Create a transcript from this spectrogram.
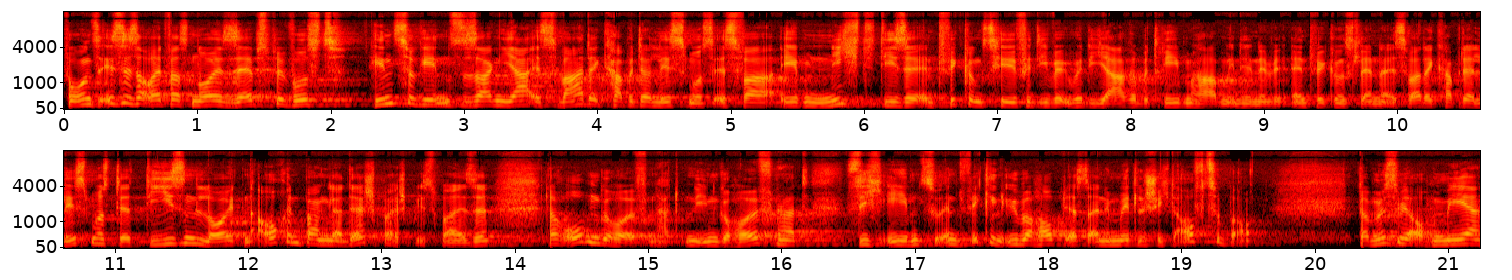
Für uns ist es auch etwas Neues, selbstbewusst hinzugehen und zu sagen, ja, es war der Kapitalismus, es war eben nicht diese Entwicklungshilfe, die wir über die Jahre betrieben haben in den Entwicklungsländern. Es war der Kapitalismus, der diesen Leuten, auch in Bangladesch beispielsweise, nach oben geholfen hat und ihnen geholfen hat, sich eben zu entwickeln, überhaupt erst eine Mittelschicht aufzubauen. Da müssen wir auch mehr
